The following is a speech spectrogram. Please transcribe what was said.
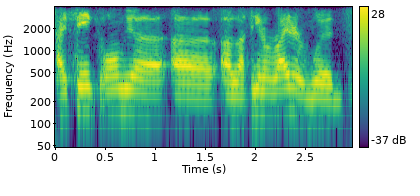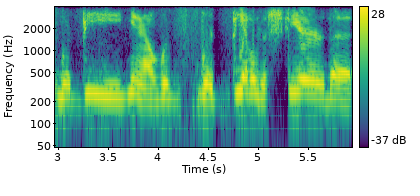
I think only a, a, a Latino writer would would be you know would would be able to steer the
